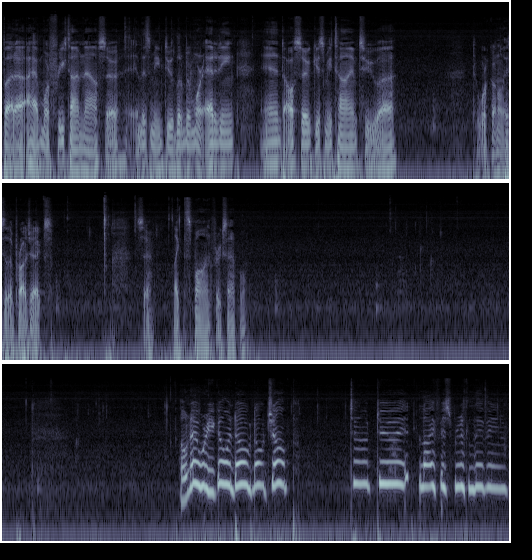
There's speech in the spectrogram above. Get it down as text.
but uh, I have more free time now, so it lets me do a little bit more editing, and also gives me time to uh, to work on all these other projects. So, like the spawn, for example. Oh no, where are you going, dog? Don't jump. Don't do it. Life is worth living.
